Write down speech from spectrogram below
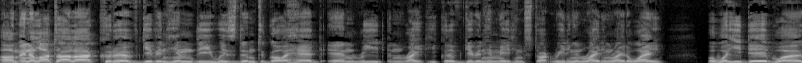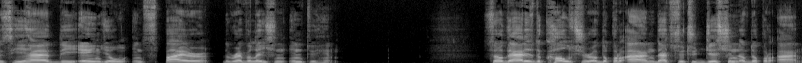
Um, and Allah Ta'ala could have given him the wisdom to go ahead and read and write. He could have given him, made him start reading and writing right away. But what he did was he had the angel inspire the revelation into him. So that is the culture of the Quran. That's the tradition of the Quran.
